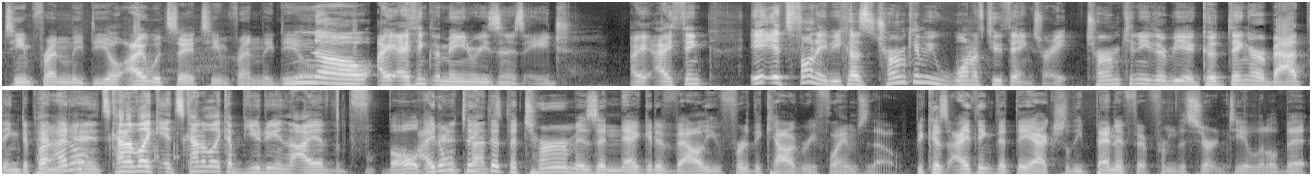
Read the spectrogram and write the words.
team friendly deal? I would say a team friendly deal. No, I, I think the main reason is age. I, I think it, it's funny because term can be one of two things, right? Term can either be a good thing or a bad thing, depending. And it's kind of like it's kind of like a beauty in the eye of the beholder. I don't think that the term is a negative value for the Calgary Flames, though, because I think that they actually benefit from the certainty a little bit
